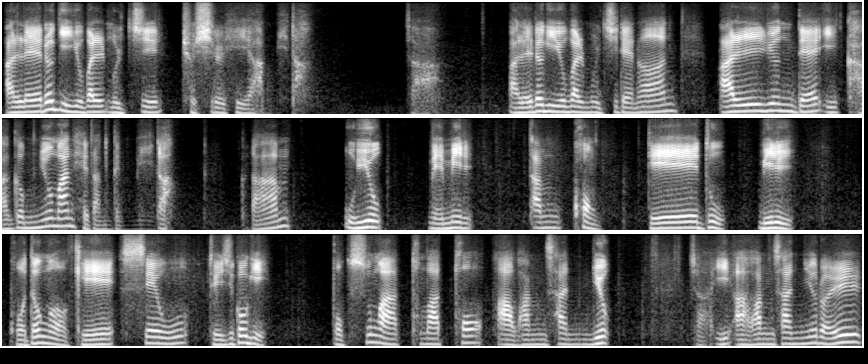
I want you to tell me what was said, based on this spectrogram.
알레르기 유발 물질 표시를 해야 합니다. 자, 알레르기 유발 물질에는 알륜대 이 가금류만 해당됩니다. 그 다음 우유, 메밀, 땅콩, 대두, 밀, 고등어, 게, 새우, 돼지고기, 복숭아, 토마토, 아황산유. 자, 이 아황산유를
